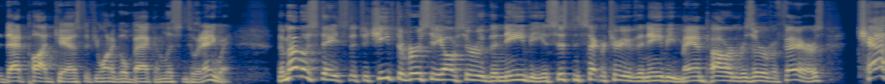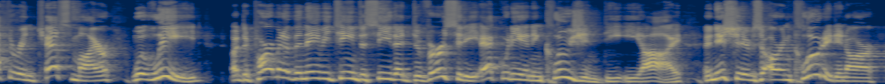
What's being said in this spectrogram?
that podcast if you want to go back and listen to it. Anyway, the memo states that the Chief Diversity Officer of the Navy, Assistant Secretary of the Navy, Manpower and Reserve Affairs, Catherine Kessmeyer, will lead a Department of the Navy team to see that diversity, equity, and inclusion, DEI, initiatives are included in our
